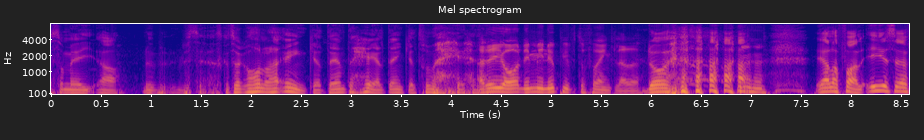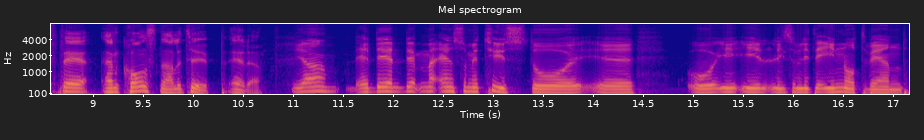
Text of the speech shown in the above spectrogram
som är, ja, nu, jag ska försöka hålla det här enkelt, det är inte helt enkelt för mig. Ja, det är jag, det är min uppgift att förenkla det. Då, I alla fall, ISFP, en konstnärlig typ är det. Ja, det, det, en som är tyst och, eh, och i, i, liksom lite inåtvänd,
